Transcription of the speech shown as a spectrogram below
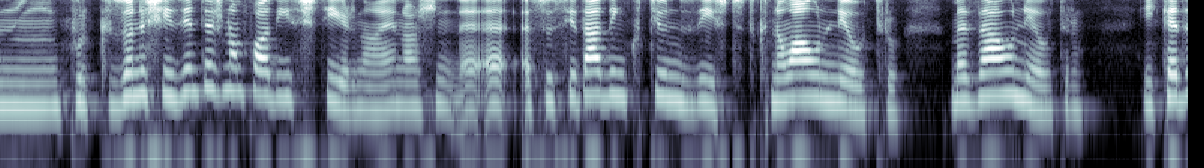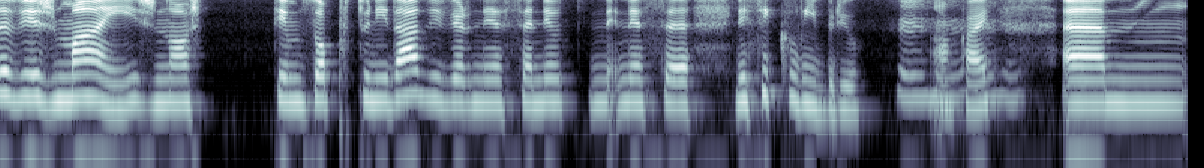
um, porque zonas cinzentas não pode existir, não é? Nós, a, a sociedade incutiu-nos isto, de que não há o neutro, mas há o neutro. E cada vez mais nós temos oportunidade de viver nessa, nessa, nesse equilíbrio, uhum, ok? Uhum. Um,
